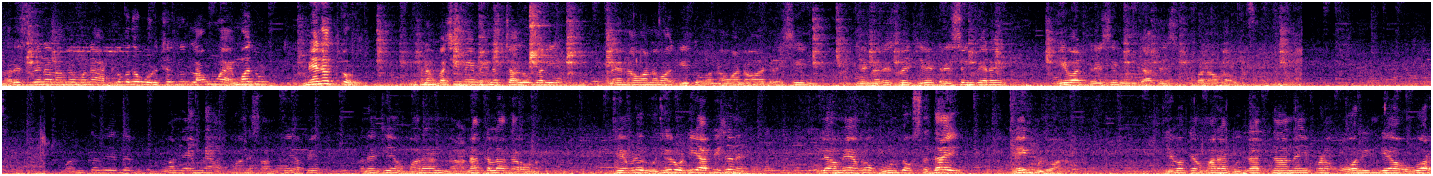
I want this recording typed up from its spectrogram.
નરેશભાઈના નામે મને આટલો બધો ઓળખે તો લાવું હું એમાં જ મહેનત કરું. અને પછી મેં મહેનત ચાલુ કરી અને નવા નવા ગીતો નવા નવા ડ્રેસિંગ જે નરેશભાઈ જે ડ્રેસિંગ પહેરે, એવા ડ્રેસિંગ હું જાતે બનાવડાવું છું. મંતવ્ય અંદર ભગવાનને એમને આત્માને શાંતિ આપે અને જે અમારા નાના કલાકારોને, જે એમણે રોજીરોટી આપી છે ને, એટલે અમે એમનો ગુણ તો સદાય નહીં ભૂલવાના. જેવા કે અમારા ગુજરાતના નહીં, પણ ઓલ ઇન્ડિયા ઓવર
